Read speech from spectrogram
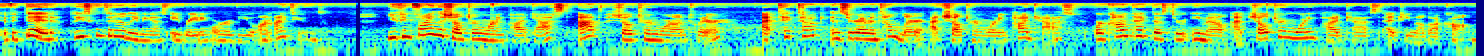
If it did, please consider leaving us a rating or review on iTunes. You can find the Shelter and Warning podcast at Shelter and Warn on Twitter, at TikTok, Instagram, and Tumblr at Shelter and Warning Podcast, or contact us through email at shelterandwarningpodcast at gmail.com.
